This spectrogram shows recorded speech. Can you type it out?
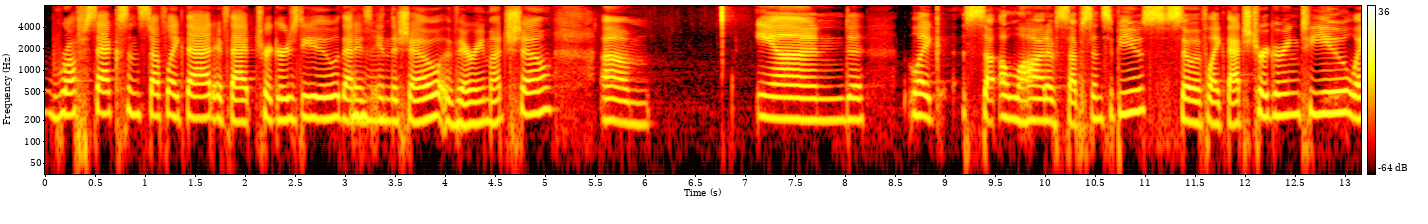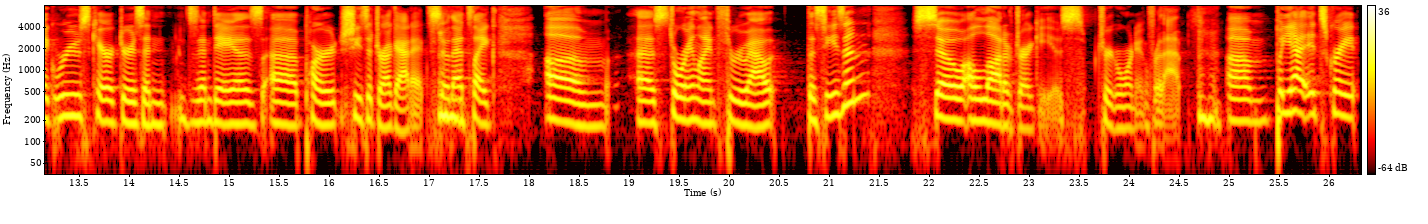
rough sex and stuff like that. If that triggers you, that is Mm-hmm. in the show, very much so. Um, and like su- a lot of substance abuse. So if like that's triggering to you, like Rue's characters and Zendaya's uh, part, she's a drug addict. So that's like um, a storyline throughout the season. So a lot of drug use. Trigger warning for that. Um, but yeah, it's great.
